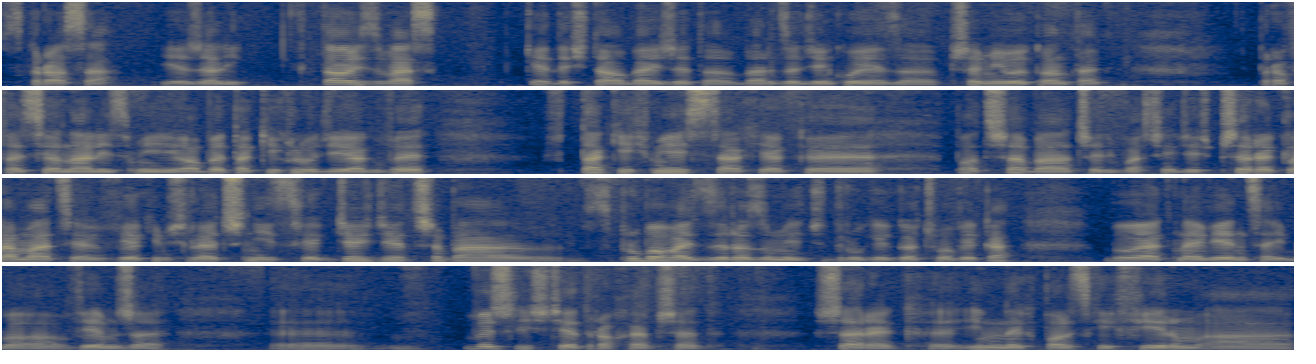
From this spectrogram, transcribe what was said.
z Crossa. Jeżeli ktoś z Was kiedyś to obejrzy, to bardzo dziękuję za przemiły kontakt, profesjonalizm i oby takich ludzi jak Wy w takich miejscach jak e, potrzeba, czyli właśnie gdzieś przy reklamacjach, w jakimś lecznictwie, gdzieś gdzie trzeba spróbować zrozumieć drugiego człowieka, było jak najwięcej, bo wiem, że e, wyszliście trochę przed szereg innych polskich firm, a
